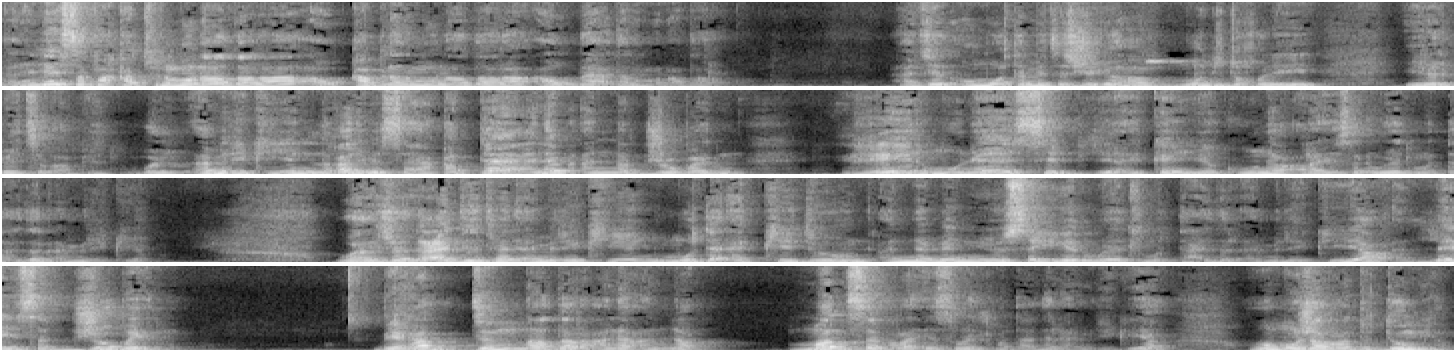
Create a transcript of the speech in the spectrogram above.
يعني ليس فقط في المناظرة أو قبل المناظرة أو بعد المناظرة. هذه الأمور تم تسجيلها منذ دخوله إلى البيت الأبيض. والأمريكيين الغالبية الساحقة تعلم أن جو بايدن غير مناسب لكي يكون رئيسا للولايات المتحدة الأمريكية. والعديد من الأمريكيين متأكدون أن من يسير الولايات المتحدة الأمريكية جو بايدن. بغض النظر على أن منصب رئيس الولايات المتحدة الأمريكية هو مجرد دمية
